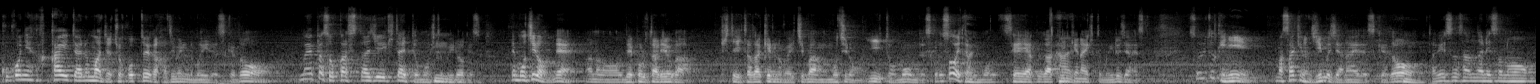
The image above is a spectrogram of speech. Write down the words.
ここに書いてある、まあ、じゃあちょこっとヨガ始めるのもいいですけど、まあ、やっぱりそこからスタジオ行きたいって思う人もいるわけです、でもちろんねあのデポルタルヨガ来ていただけるのが一番もちろんいいと思うんですけどそうは言っても制約があっていけない人もいるじゃないですか、そういう時に、まあ、さっきのジムじゃないですけど、うん。竹下さんなりその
